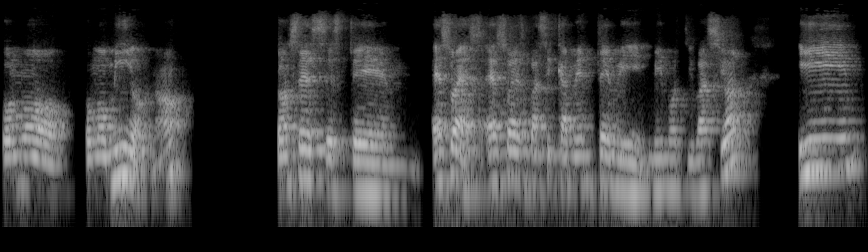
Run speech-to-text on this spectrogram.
como, como mío, ¿no? Entonces, este, eso es, eso es básicamente mi, mi motivación. Y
